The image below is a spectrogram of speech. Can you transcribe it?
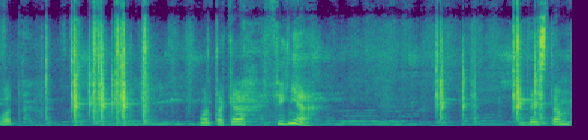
От. От така фігня. Десь там,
